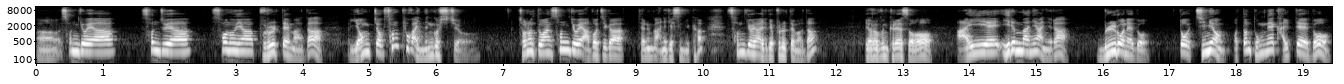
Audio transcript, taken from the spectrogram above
어, 선교야, 선주야, 선우야 부를 때마다 영적 선포가 있는 것이죠. 저는 또한 선교의 아버지가 되는 거 아니겠습니까? 선교야 이렇게 부를 때마다 여러분 그래서 아이의 이름만이 아니라 물건에도 또 지명 어떤 동네 갈 때에도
